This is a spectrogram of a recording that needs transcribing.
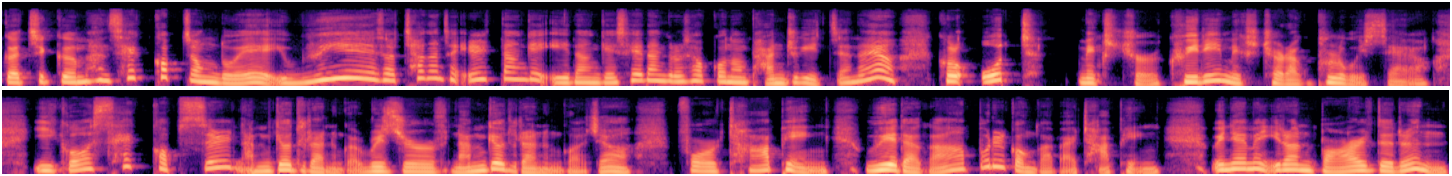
그러니까 지금 한 3컵 정도의 이 위에서 차근차근 1 단계, 2 단계, 3 단계로 섞어 놓은 반죽이 있잖아요. 그걸 oat mixture, 귀리 mixture라고 부르고 있어요. 이거 3 컵을 남겨 두라는 거예요. reserve 남겨 두라는 거죠. for topping 위에다가 뿌릴 건가 봐요, topping. 왜냐하면 이런 bar들은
